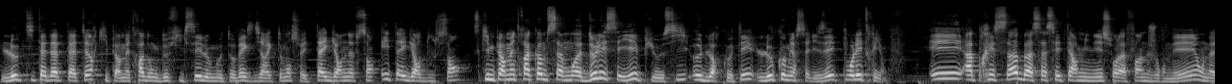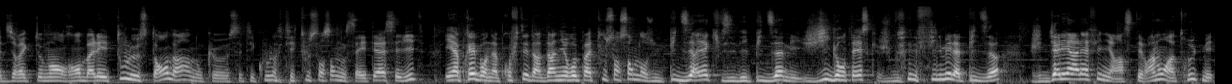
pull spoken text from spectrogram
le petit adaptateur qui permettra donc de fixer le Motobex directement sur les Tiger 900 et Tiger 1200, ce qui me permettra comme ça moi de l'essayer, puis aussi eux de leur côté le commercialiser pour les triomphes. Et après ça, bah, ça s'est terminé sur la fin de journée. On a directement remballé tout le stand, hein, donc euh, c'était cool, on était tous ensemble, donc ça a été assez vite. Et après, bah, on a profité d'un dernier repas tous ensemble dans une pizzeria qui faisait des pizzas mais gigantesques. Je vous ai filmé la pizza, j'ai galéré à la finir, hein. c'était vraiment un truc mais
